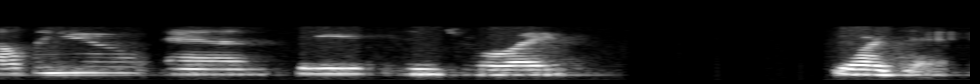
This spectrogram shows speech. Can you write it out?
helping you, and please enjoy your day.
